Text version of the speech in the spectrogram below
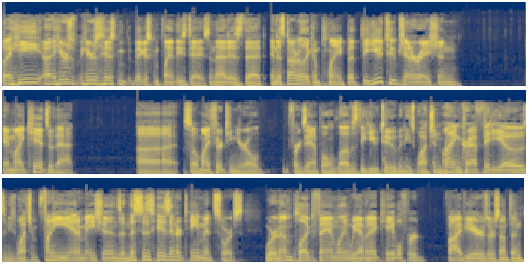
but he uh, here's here's his biggest complaint these days, and that is that, and it's not really a complaint, but the YouTube generation, and my kids are that. Uh, so my 13 year old, for example, loves the YouTube, and he's watching Minecraft videos, and he's watching funny animations, and this is his entertainment source. We're an unplugged family. We haven't had cable for five years or something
